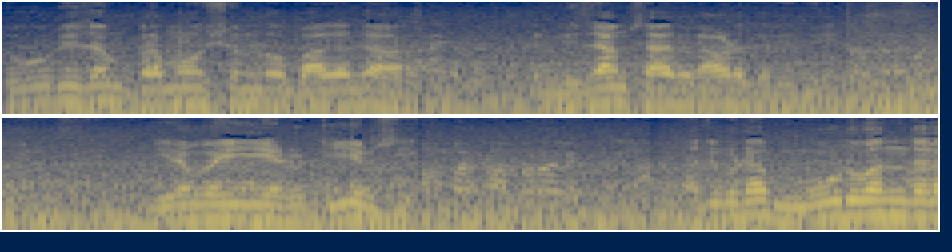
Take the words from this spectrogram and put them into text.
టూరిజం ప్రమోషన్లో భాగంగా నిజాం సార్ రావడం జరిగింది. ఇరవై ఏడు టీఎంసీ. అది కూడా మూడు వందల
